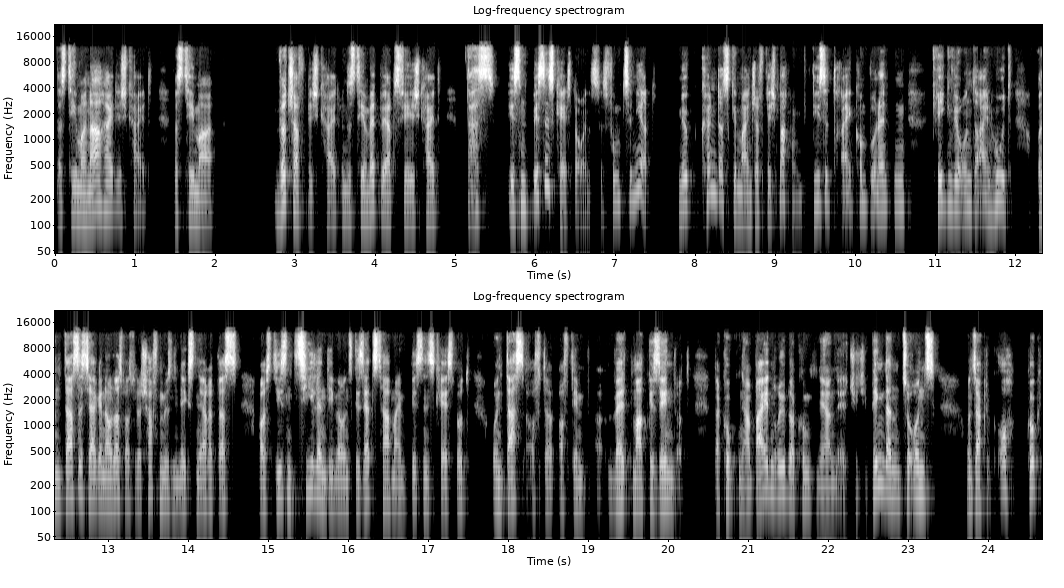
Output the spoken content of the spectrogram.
das Thema Nachhaltigkeit, das Thema Wirtschaftlichkeit und das Thema Wettbewerbsfähigkeit, das ist ein Business Case bei uns. Das funktioniert. Wir können das gemeinschaftlich machen. Diese drei Komponenten kriegen wir unter einen Hut. Und das ist ja genau das, was wir schaffen müssen die nächsten Jahre, dass aus diesen Zielen, die wir uns gesetzt haben, ein Business Case wird und das auf, der, auf dem Weltmarkt gesehen wird. Da guckt ein Herr Biden rüber, da guckt ein Herr Xi Jinping dann zu uns und sagt, oh, guck,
